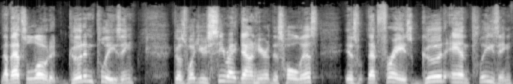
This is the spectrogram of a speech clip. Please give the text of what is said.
Now that's loaded. Good and pleasing, because what you see right down here, this whole list, is that phrase, good and pleasing.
